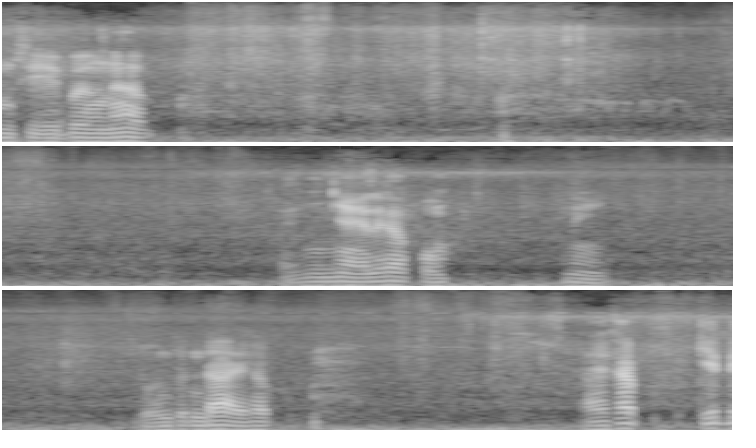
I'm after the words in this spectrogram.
ผมสีเบิ้งนะครับใส่ใหญ่ๆเลยครับผม นี่โดนจนได้ครับไปครับเก็บ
